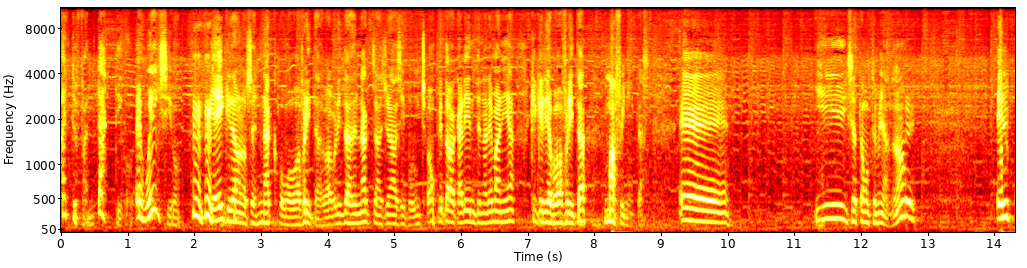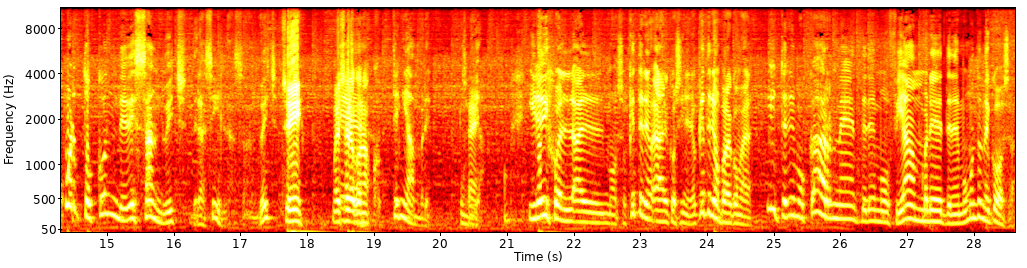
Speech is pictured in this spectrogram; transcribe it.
ah, esto es fantástico, es buenísimo. y ahí crearon los snacks como papas fritas. Papas fritas de snacks se nacionaron así por un chabón que estaba caliente en Alemania que quería papas fritas más finitas. Eh, y ya estamos terminando, ¿no? El cuarto conde de Sandwich, de las islas Sandwich, Sí, eso eh, lo conozco. Tenía hambre un Sí. día. Y le dijo al, al mozo, ¿qué tenemos, al cocinero, ¿qué tenemos para comer? Y tenemos carne, tenemos fiambre, tenemos un montón de cosas.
